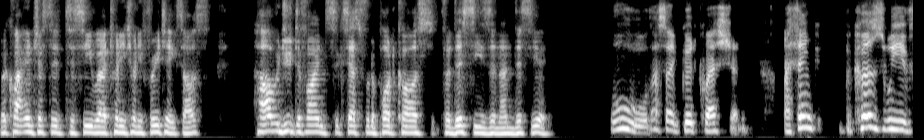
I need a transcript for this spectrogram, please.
We're quite interested to see where 2023 takes us. How would you define success for the podcast for this season and this year? Ooh, that's a good question. I think because we've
